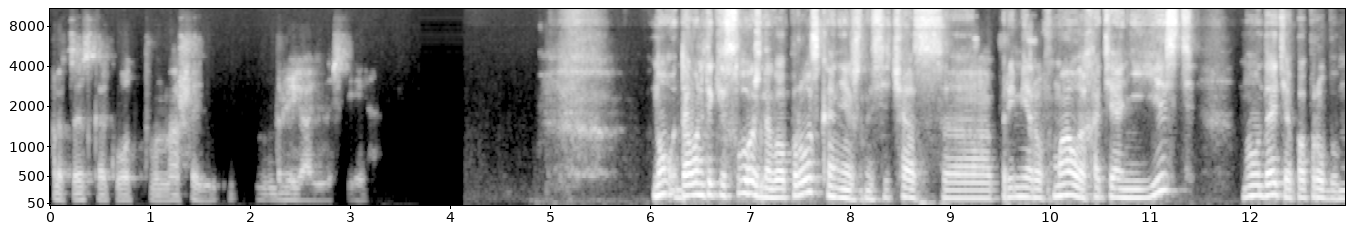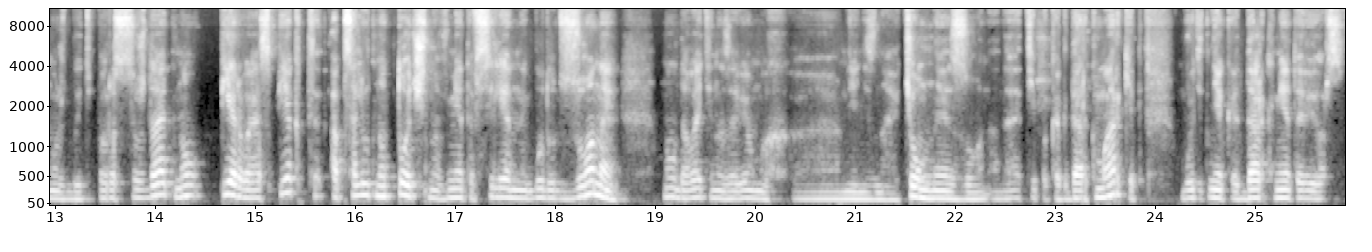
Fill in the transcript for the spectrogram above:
процесс, как вот в нашей реальности? Ну, довольно-таки сложный вопрос, конечно. Сейчас э, примеров мало, хотя они есть. Ну, дайте я попробую, может быть, порассуждать. Ну, первый аспект. Абсолютно точно в метавселенной будут зоны, ну, давайте назовем их, э, я не знаю, темная зона, да, типа как Dark Market, будет некая Dark Metaverse.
